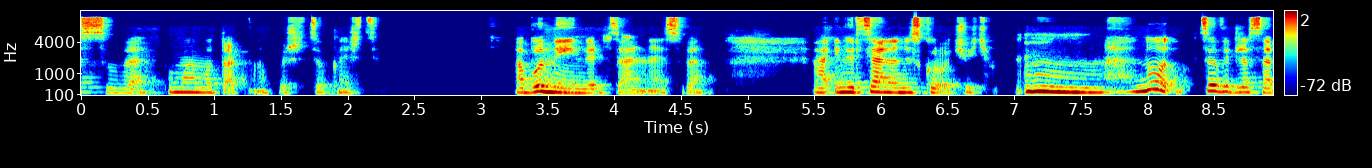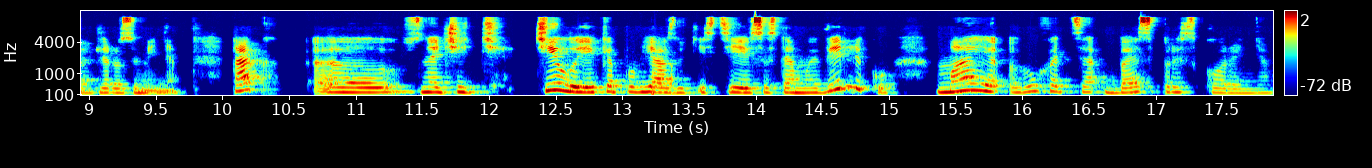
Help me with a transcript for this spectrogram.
СВ. По-моєму, так воно пишеться в книжці. Або не інерціальна СВ. А інерціально не скорочують. Ну, це ви для себе для розуміння. Так, е, значить, тіло, яке пов'язують із цією системою відліку, має рухатися без прискорення.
